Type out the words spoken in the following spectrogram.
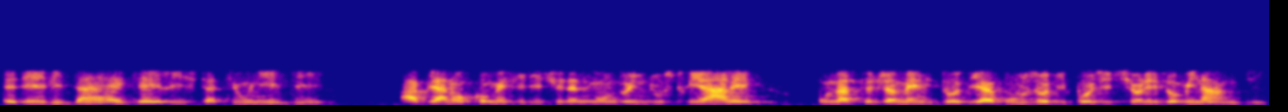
e di evitare che gli Stati Uniti abbiano, come si dice nel mondo industriale, un atteggiamento di abuso di posizioni dominanti.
